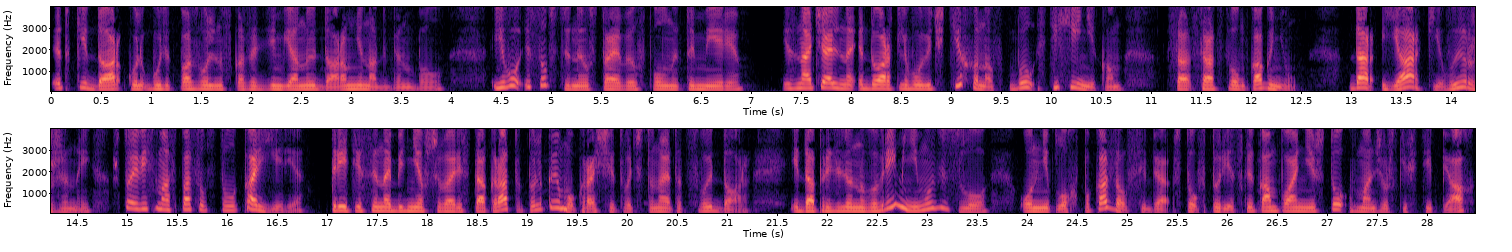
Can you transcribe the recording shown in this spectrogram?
Эдакий дар, коль будет позволено сказать Демьяну, и даром не надобен был. Его и собственный устраивал в полной-то мере. Изначально Эдуард Львович Тихонов был стихийником со сродством к огню. Дар яркий, выраженный, что и весьма способствовало карьере – Третий сын обедневшего аристократа только и мог рассчитывать, что на этот свой дар. И до определенного времени ему везло. Он неплохо показал себя, что в турецкой компании, что в маньчжурских степях,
